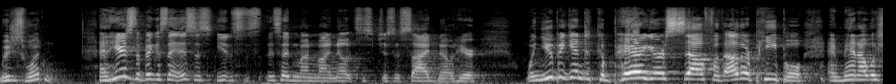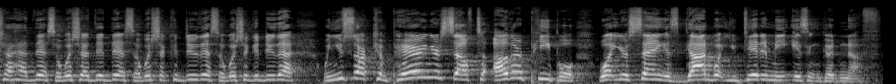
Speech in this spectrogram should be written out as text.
We just wouldn't. And here's the biggest thing. This is, this is in my, my notes. It's just a side note here. When you begin to compare yourself with other people, and man, I wish I had this, I wish I did this, I wish I could do this, I wish I could do that. When you start comparing yourself to other people, what you're saying is, God, what you did in me isn't good enough.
